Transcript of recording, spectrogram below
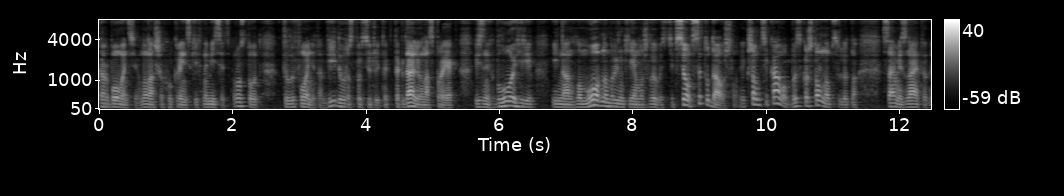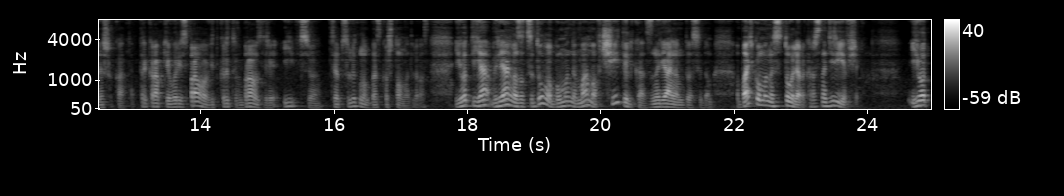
карбованців ну, наших українських на місяць. Просто от в телефоні там відео розповсюджують, так, так далі. У нас проєкт різних блогерів і на англомовному ринку є можливості. Все, все туди йшло. Якщо вам цікаво, безкоштовно абсолютно самі знаєте, де шукати. Три крапки вгорі справа відкрити в браузері, і все. Це абсолютно безкоштовно для вас. І от я реально за це думав, бо в мене мама вчителька з нереальним досвідом, а батько у мене столяр, краснодірівщик. І от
